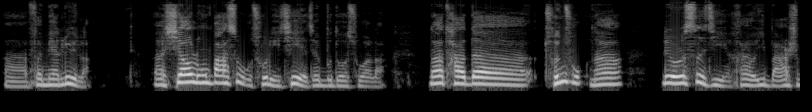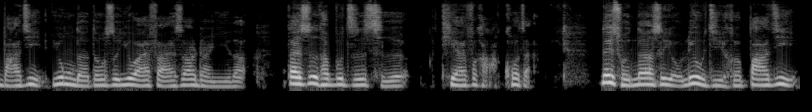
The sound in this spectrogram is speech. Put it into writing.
呃分辨率了。呃，骁龙八四五处理器这不多说了。那它的存储呢，六十四 G，还有一百二十八 G，用的都是 UFS 二点一的，但是它不支持 TF 卡扩展。内存呢是有六 G 和八 G，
